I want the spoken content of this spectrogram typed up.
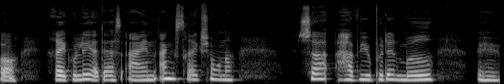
at regulere deres egne angstreaktioner, så har vi jo på den måde øh,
